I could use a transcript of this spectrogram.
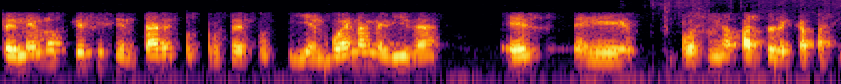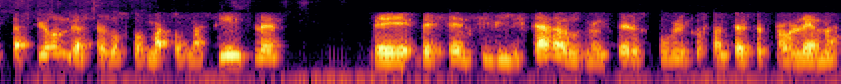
tenemos que eficientar estos procesos y en buena medida es eh, pues una parte de capacitación, de hacer los formatos más simples, de, sensibilizar a los ministerios públicos ante este problema,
